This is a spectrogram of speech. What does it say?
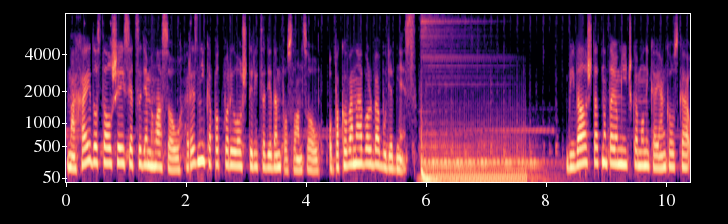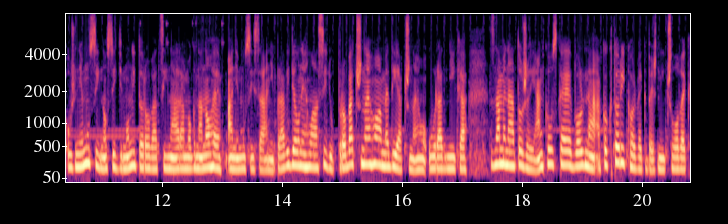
Machaj dostal 67 hlasov, Rezníka podporilo 41 poslancov. Opakovaná voľba bude dnes. Bývalá štátna tajomníčka Monika Jankovská už nemusí nosiť monitorovací náramok na nohe a nemusí sa ani pravidelne hlásiť u probačného a mediačného úradníka. Znamená to, že Jankovská je voľná ako ktorýkoľvek bežný človek.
